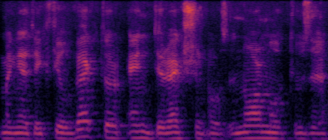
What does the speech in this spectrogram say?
magnetic field vector and direction of the normal to the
